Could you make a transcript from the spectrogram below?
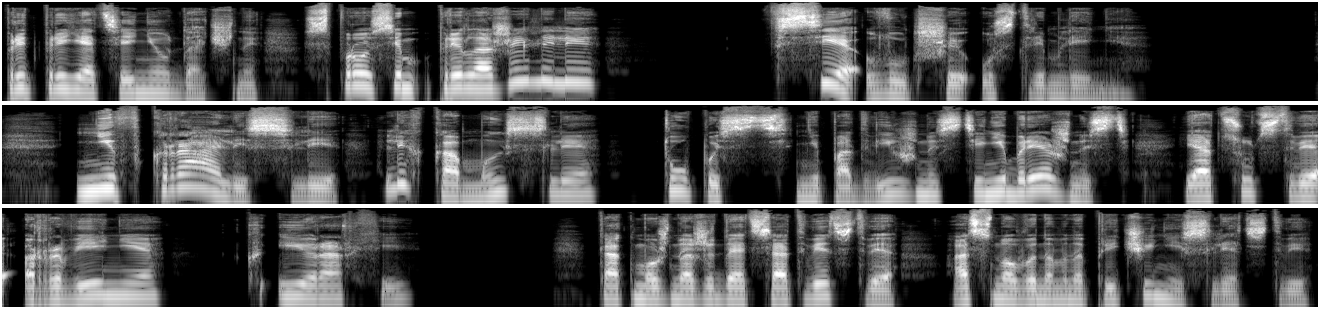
предприятия неудачны. Спросим, приложили ли все лучшие устремления. Не вкрались ли легкомыслие, тупость неподвижности, небрежность и отсутствие рвения к иерархии? Так можно ожидать соответствия, основанного на причине и следствии.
